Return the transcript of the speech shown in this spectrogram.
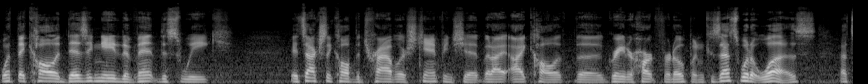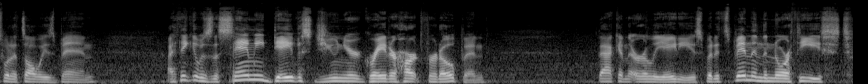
what they call a designated event this week. It's actually called the Travelers Championship, but I, I call it the Greater Hartford Open because that's what it was. That's what it's always been. I think it was the Sammy Davis Jr. Greater Hartford Open back in the early 80s, but it's been in the Northeast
